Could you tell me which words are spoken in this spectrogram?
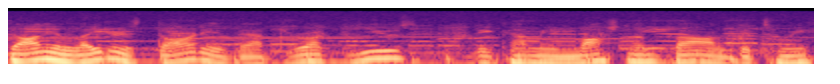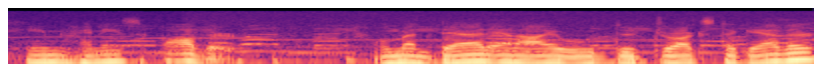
Donnie later started that drug use became emotional bond between him and his father, when my dad and I would do drugs together,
